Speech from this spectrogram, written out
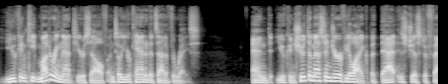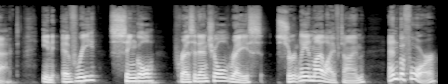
you can keep muttering that to yourself until your candidate's out of the race. And you can shoot the messenger if you like, but that is just a fact. In every single presidential race, certainly in my lifetime and before,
